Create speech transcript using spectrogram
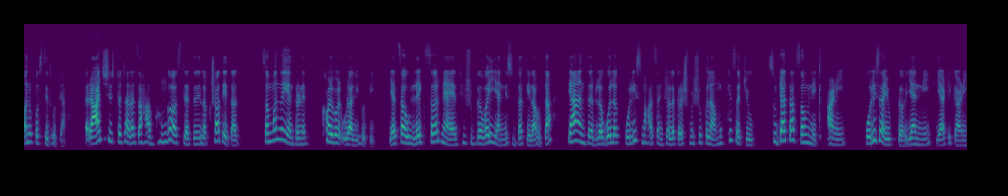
अनुपस्थित होत्या. राजशिष्टाचाराचा हा भंग असल्याचे लक्षात येताच संबंध यंत्रणेत खळबळ उडाली होती. याचा उल्लेख सरन्यायाधीश गवई यांनी सुद्धा केला होता. त्यानंतर लगोलग पोलीस महासंचालक रश्मी शुक्ला मुख्य सचिव सुजाता सौनिक आणि पोलीस आयुक्त यांनी या ठिकाणी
